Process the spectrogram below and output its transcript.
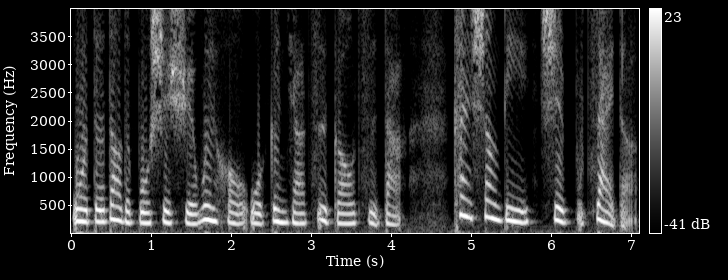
我得到的博士学位后，我更加自高自大，看上帝是不在的。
